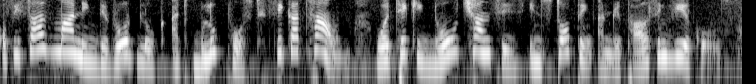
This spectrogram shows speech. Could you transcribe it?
officers manning the roadblock at Blue Post, Thika Town, were taking no chances in stopping and repulsing vehicles.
